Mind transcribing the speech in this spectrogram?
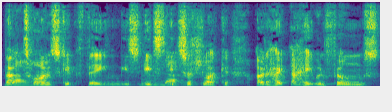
that No. time skip thing. It's it's No. it's such like a, I hate I hate when films.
